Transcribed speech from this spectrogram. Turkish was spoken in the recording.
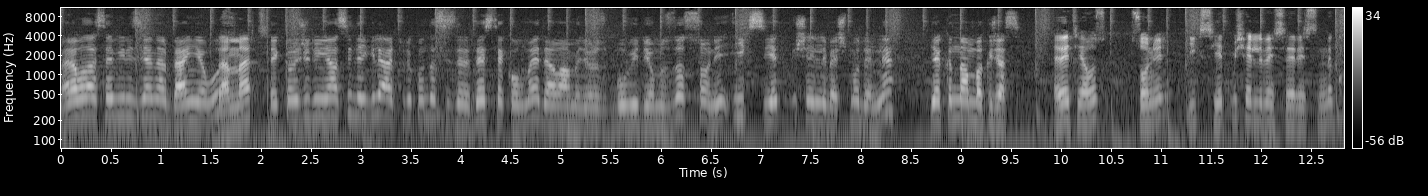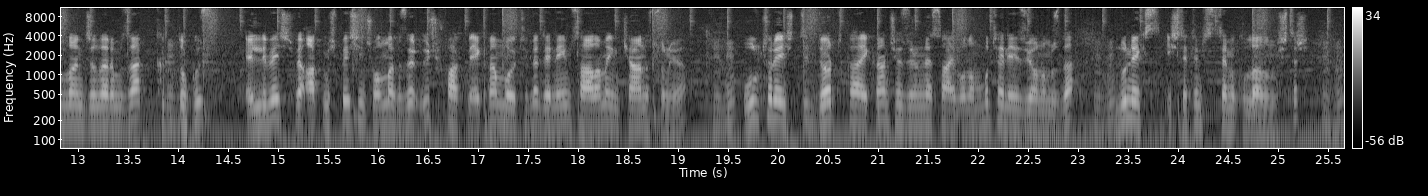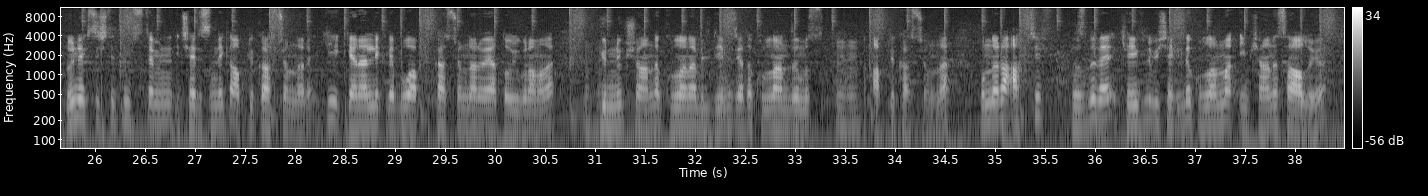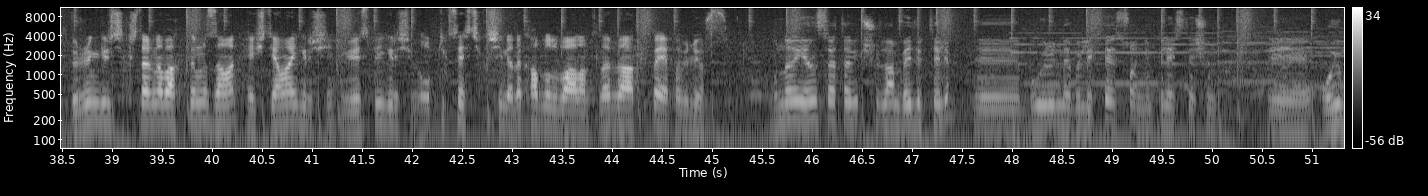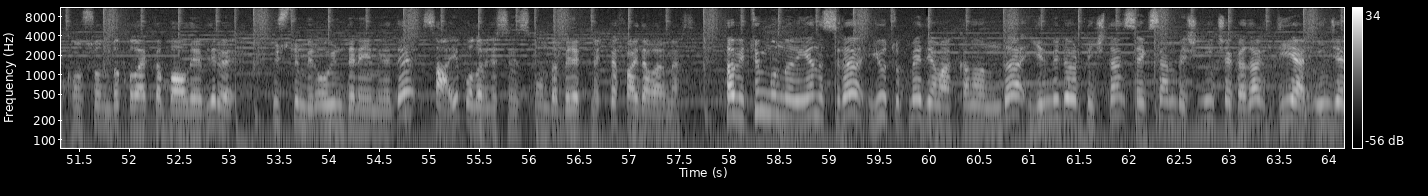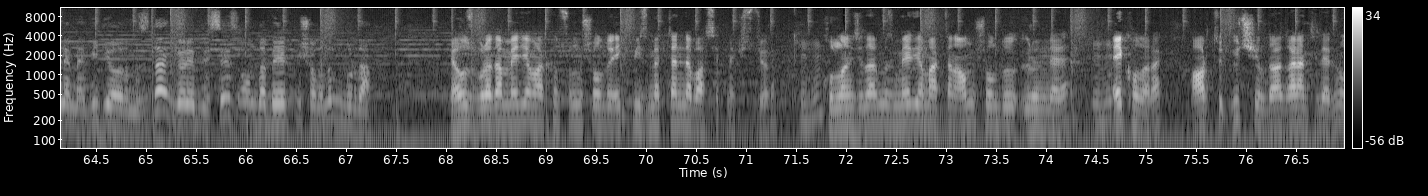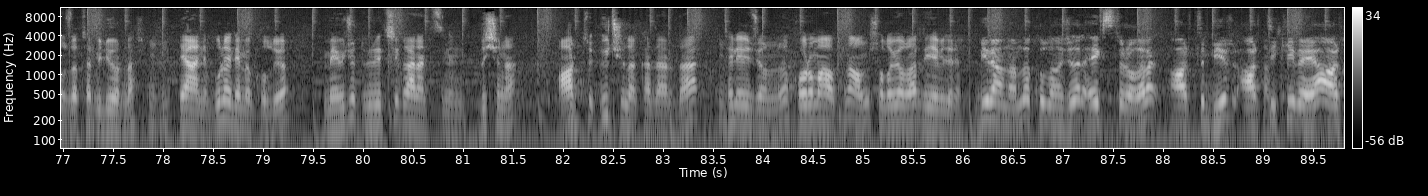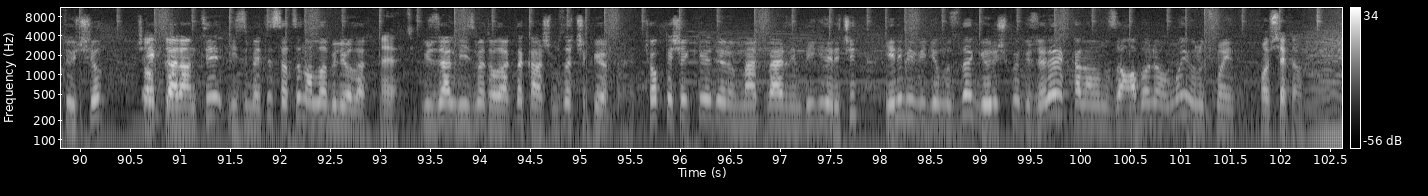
Merhabalar sevgili izleyenler ben Yavuz. Ben Mert. Teknoloji dünyası ile ilgili her türlü konuda sizlere destek olmaya devam ediyoruz. Bu videomuzda Sony X7055 modeline yakından bakacağız. Evet Yavuz, Sony X7055 serisinde kullanıcılarımıza 49, 55 ve 65 inç olmak üzere 3 farklı ekran boyutuyla deneyim sağlama imkanı sunuyor. Ultra HD 4K ekran çözünürlüğüne sahip olan bu televizyonumuzda Linux işletim sistemi kullanılmıştır. Linux işletim sisteminin içerisindeki aplikasyonları ki genellikle bu aplikasyonlar veyahut da uygulamalar günlük şu anda kullanabildiğimiz ya da kullandığımız aplikasyonlar. Bunları aktif, hızlı ve keyifli bir şekilde kullanma imkanı sağlıyor. Ürünün giriş çıkışlarına baktığımız zaman HDMI girişi, USB girişi ve optik ses çıkışıyla da kablolu bağlantıları rahatlıkla yapabiliyoruz. Bunların yanı sıra tabii ki şuradan belirtelim. Ee, bu ürünle birlikte Sony'nin PlayStation e, oyun konsolunu da kolaylıkla bağlayabilir ve üstün bir oyun deneyimine de sahip olabilirsiniz. Onu da belirtmekte fayda var Mert. Tabii tüm bunların yanı sıra YouTube MediaMarkt kanalında 24 inçten 85 inçe kadar diğer inceleme videolarımızı da görebilirsiniz. Onu da belirtmiş olalım buradan. Yavuz buradan MediaMarkt'ın sunmuş olduğu ek bir hizmetten de bahsetmek istiyorum. Kullanıcılarımız MediaMarkt'tan almış olduğu ürünlere ek olarak artı 3 yıl daha garantilerini uzatabiliyorlar. Yani bu ne demek oluyor? Mevcut üretici garantisinin dışına artı 3 yıla kadar da televizyonunu koruma altına almış oluyorlar diyebilirim. Bir anlamda kullanıcılar ekstra olarak artı 1, artı 2 veya artı 3 yıl Çok ek doğru. garanti hizmeti satın alabiliyorlar. Evet. Güzel bir hizmet olarak da karşımıza çıkıyor. Evet. Çok teşekkür ediyorum Mert verdiğin bilgiler için. Yeni bir videomuzda görüşmek üzere. Kanalımıza abone olmayı unutmayın. Hoşçakalın.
